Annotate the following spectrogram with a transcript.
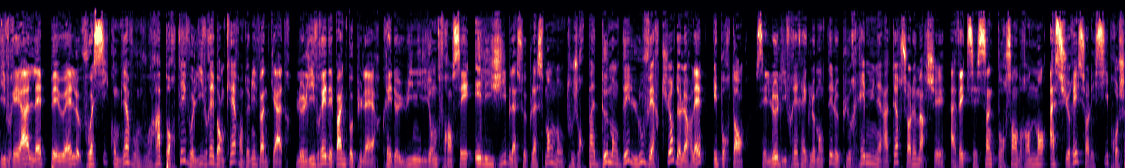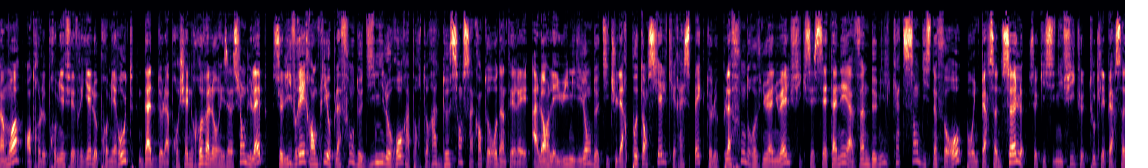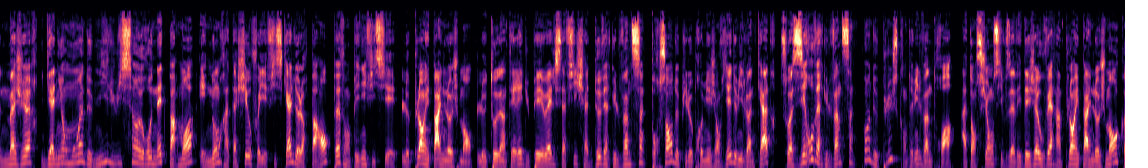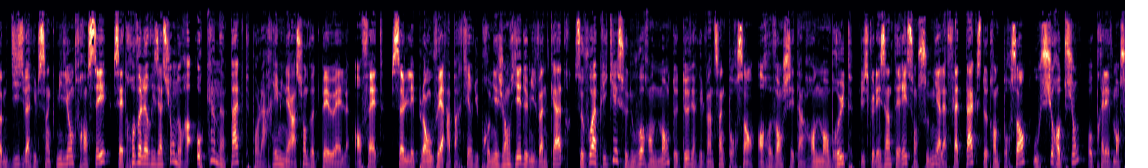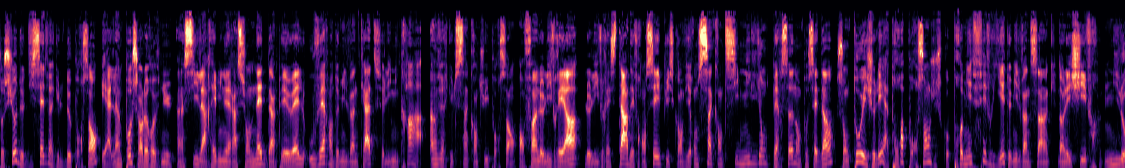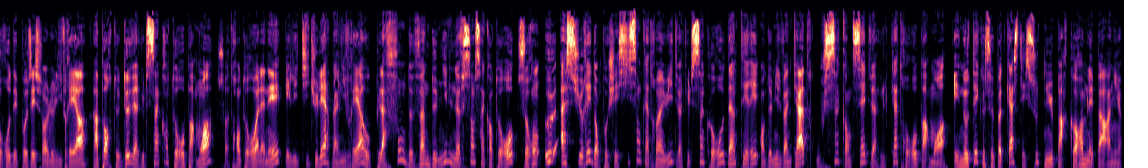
Livret A, LEP, PEL, voici combien vont vous rapporter vos livrets bancaires en 2024. Le livret d'épargne populaire. Près de 8 millions de Français éligibles à ce placement n'ont toujours pas demandé l'ouverture de leur LEP et pourtant, c'est le livret réglementé le plus rémunérateur sur le marché. Avec ses 5% de rendement assurés sur les 6 prochains mois, entre le 1er février et le 1er août, date de la prochaine revalorisation du LEP, ce livret rempli au plafond de 10 000 euros rapportera 250 euros d'intérêt. Alors les 8 millions de titulaires potentiels qui respectent le plafond de revenu annuel fixé cette année à 22 419 euros pour une personne seule, ce qui signifie que toutes les personnes majeures gagnant moins de 1800 euros net par mois et non rattachées au foyer fiscal de leurs parents peuvent en bénéficier. Le plan épargne logement. Le taux d'intérêt du PEL s'affiche à 2,25% depuis le 1er janvier 2024, soit 0,25 points de plus qu'en 2023. Attention, si vous avez déjà ouvert un plan épargne logement comme 10,5 millions de Français, cette revalorisation n'aura aucun impact pour la rémunération de votre PEL. En fait, seuls les plans ouverts à partir du 1er janvier 2024 se voient appliquer ce nouveau rendement de 2,25%. En revanche, c'est un rendement brut puisque les intérêts sont soumis à la flat tax de 30% ou sur option aux prélèvements sociaux de 17,2% et à l'impôt sur le revenu. Ainsi, la rémunération nette d'un PEL ouvert en 2024 se limitera à 1,58%. Enfin, le livret A, le livret star des Français puisqu'environ 56 millions de personnes en possèdent un, son taux est gelé à 3% jusqu'au 1er février 2025. Dans les chiffres, 1000 euros déposés sur le livret A rapportent 2,50 euros par mois, soit 30 euros à l'année, et les titulaires d'un livret Au plafond de 22 950 euros seront eux assurés d'empocher 688,5 euros d'intérêt en 2024 ou 57,4 euros par mois. Et notez que ce podcast est soutenu par Quorum l'épargne.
